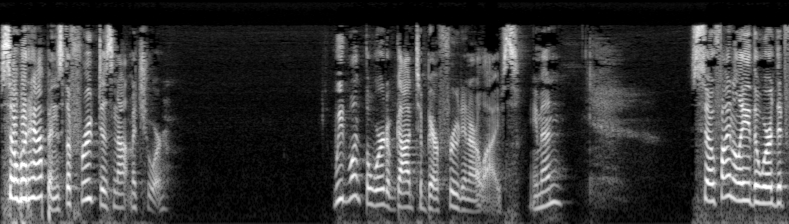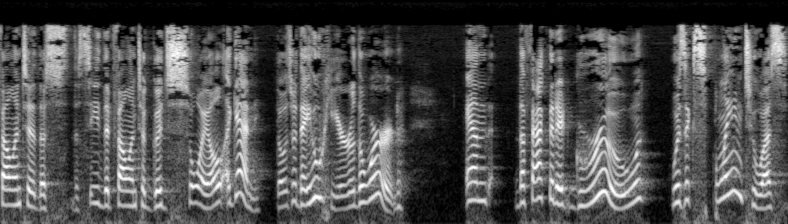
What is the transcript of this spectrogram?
So what happens? The fruit does not mature. We'd want the word of God to bear fruit in our lives. Amen? So finally, the word that fell into the, the seed that fell into good soil, again, those are they who hear the word. And the fact that it grew was explained to us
